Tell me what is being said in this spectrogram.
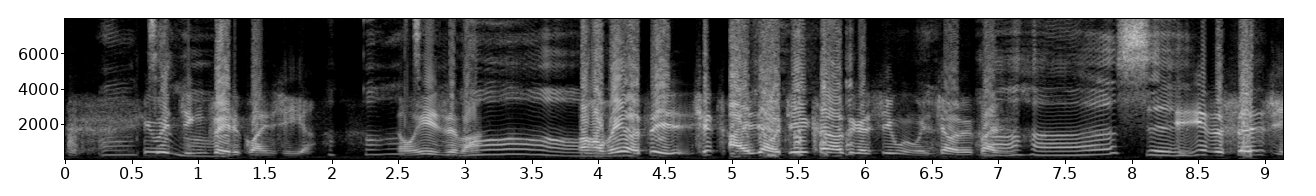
哦，因为经费的关系啊。哦，懂我意思吧？哦，啊，好朋友自己去查一下，我今天看到这个新闻，我笑得半 啊死。是。你一直升级，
